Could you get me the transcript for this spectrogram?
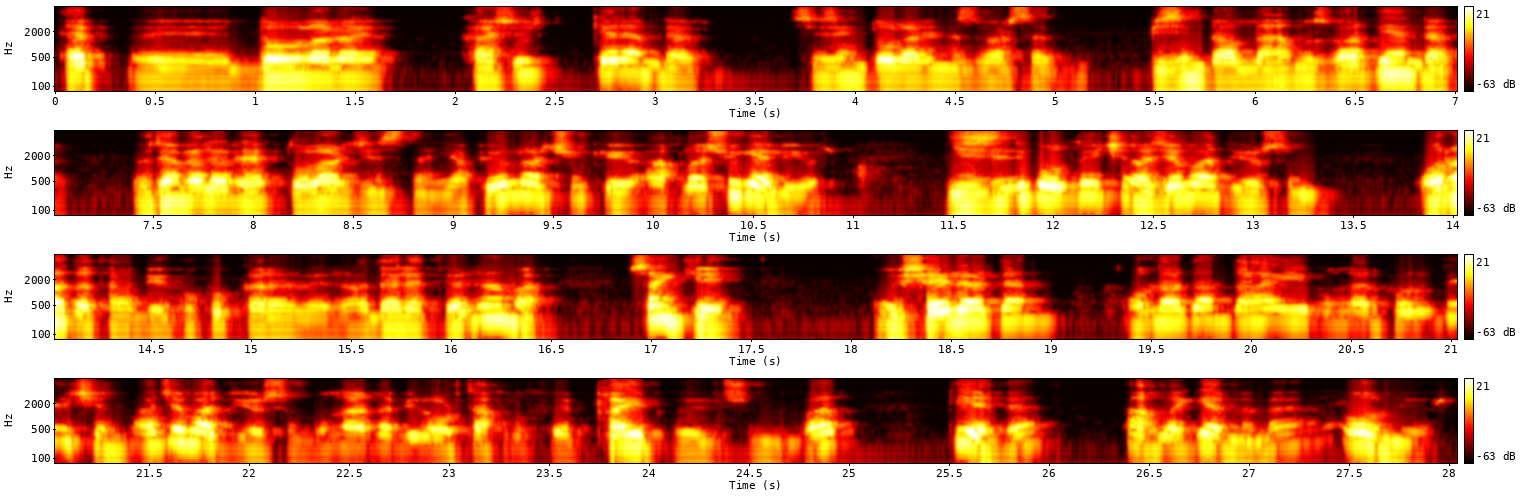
hep e, doğulara karşı gelenler sizin dolarınız varsa bizim de Allah'ımız var diyenler ödemeleri hep dolar cinsinden yapıyorlar çünkü akla şu geliyor. Gizlilik olduğu için acaba diyorsun ona da tabii hukuk karar verir, adalet verir ama sanki şeylerden onlardan daha iyi bunlar korunduğu için acaba diyorsun bunlarda bir ortaklık ve pay bölüşümü var diye de akla gelmeme olmuyor.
